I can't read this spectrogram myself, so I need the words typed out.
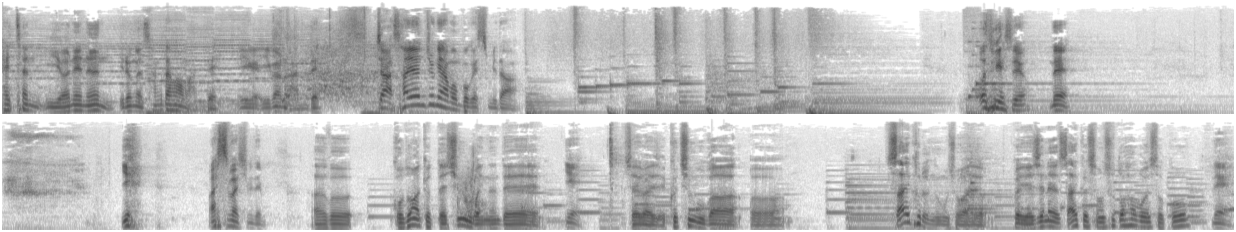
하여튼 이 연애는 이런 건 상담하면 안 돼. 이거, 이건 안 돼. 자, 사연 중에 한번 보겠습니다. 어디 계세요? 네. 예. 말씀하시면 됩니다. 아, 그, 고등학교 때 친구가 있는데, 예. 제가 이제 그 친구가, 어, 사이클을 너무 좋아해요. 그 예전에 사이클 선수도 하고 있었고, 네.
